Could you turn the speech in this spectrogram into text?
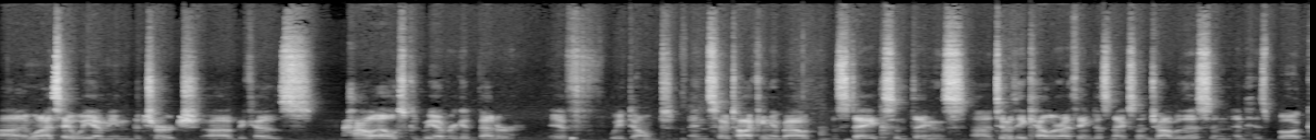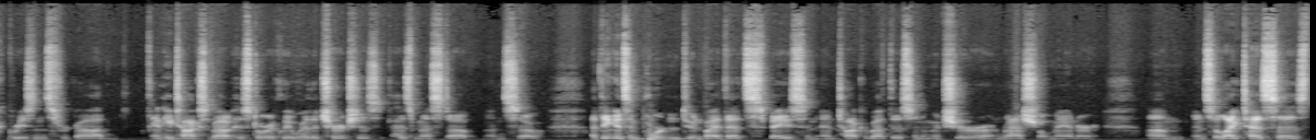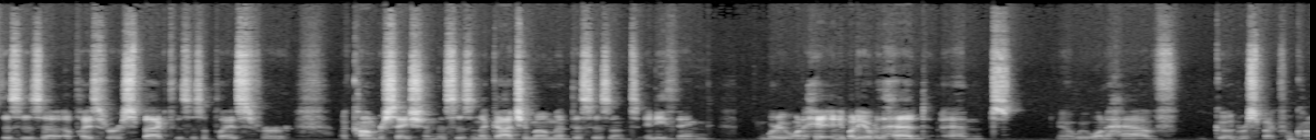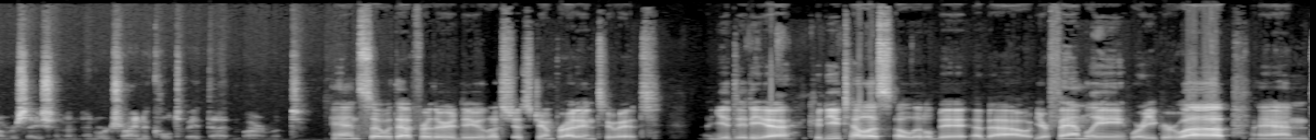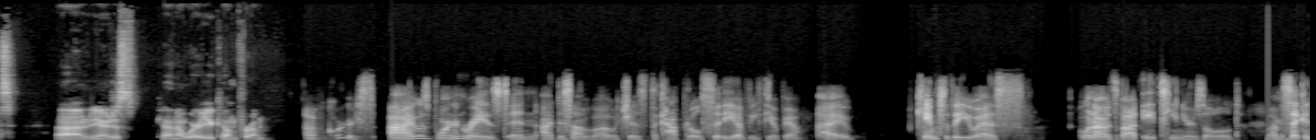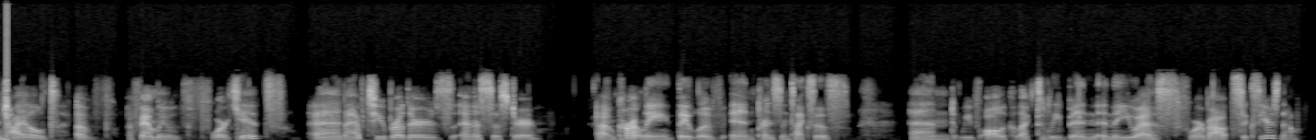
Uh, and when I say we, I mean the church, uh, because how else could we ever get better if we don't? And so, talking about mistakes and things, uh, Timothy Keller, I think, does an excellent job of this in, in his book, Reasons for God. And he talks about historically where the church has, has messed up. And so, I think it's important to invite that space and, and talk about this in a mature and rational manner. Um, and so, like Tess says, this is a, a, place for respect. This is a place for a conversation. This isn't a gotcha moment. This isn't anything where we want to hit anybody over the head. And, you know, we want to have good, respectful conversation. And, and we're trying to cultivate that environment. And so, without further ado, let's just jump right into it. Yedidia, could you tell us a little bit about your family, where you grew up, and uh, you know, just kind of where you come from? Of course. I was born and raised in Addis Ababa, which is the capital city of Ethiopia. I came to the US when I was about 18 years old. I'm a second child of a family with four kids, and I have two brothers and a sister. Um, currently, they live in Princeton, Texas, and we've all collectively been in the US for about six years now.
